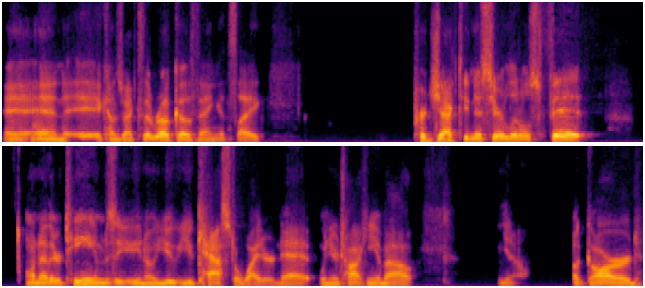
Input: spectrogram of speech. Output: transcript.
and, mm-hmm. and it comes back to the Rocco thing. It's like projecting Nassir Little's fit on other teams. You know, you you cast a wider net when you're talking about, you know, a guard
